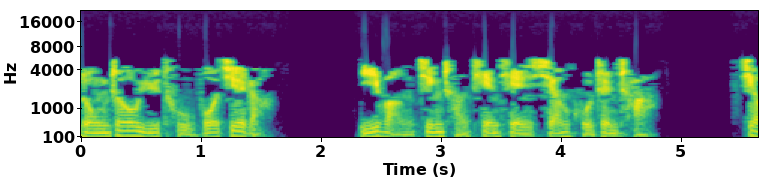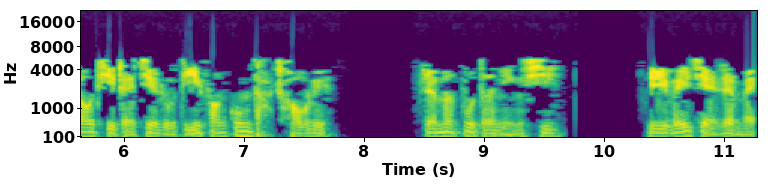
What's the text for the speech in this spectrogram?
陇州与吐蕃接壤。以往经常天天相互侦查，交替着介入敌方攻打超掠，人们不得宁息。李维简认为，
